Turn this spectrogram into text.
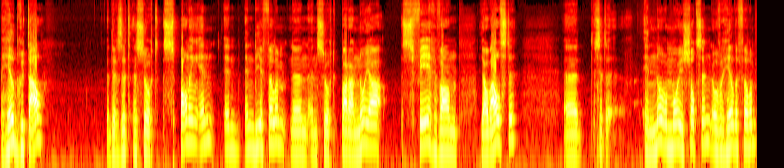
heel brutaal. Er zit een soort spanning in, in, in die film. Een, een soort paranoia-sfeer van jouw welste. Eh, er zitten enorm mooie shots in over heel de film.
